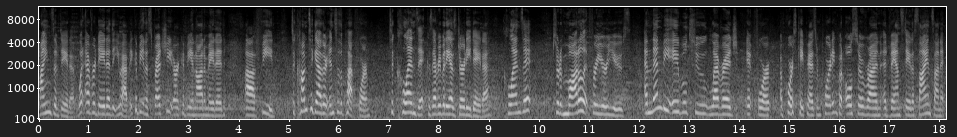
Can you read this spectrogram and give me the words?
kinds of data, whatever data that you have. It could be in a spreadsheet or it could be an automated uh, feed, to come together into the platform, to cleanse it, because everybody has dirty data, cleanse it, sort of model it for your use, and then be able to leverage it for, of course, KPIs reporting, but also run advanced data science on it,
